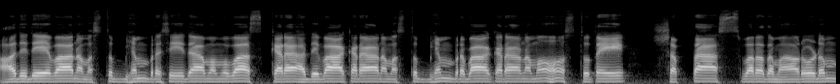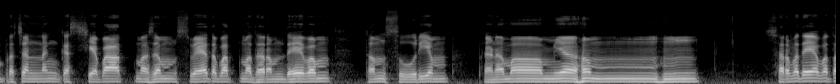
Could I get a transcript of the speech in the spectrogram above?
ఆదిదేవా నమస్తుభ్యం ప్రసీద మమ భాస్కర దివాకర నమస్తుభ్యం ప్రభాకర నమోస్తుతే సప్తాస్వరదమారూఢం ప్రచన్నం కశ్యపాత్మజం శ్వేతపద్మధరం దేవం తం సూర్యం ప్రణమామ్యహం. సర్వదేవత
